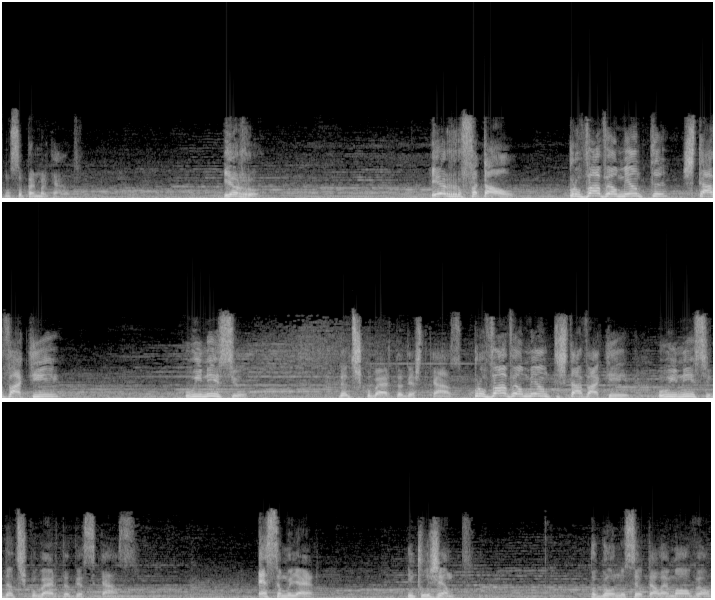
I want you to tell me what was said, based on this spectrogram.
no supermercado. Erro. Erro fatal. Provavelmente estava aqui o início da descoberta deste caso. Provavelmente estava aqui o início da descoberta desse caso. Essa mulher, inteligente, pegou no seu telemóvel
